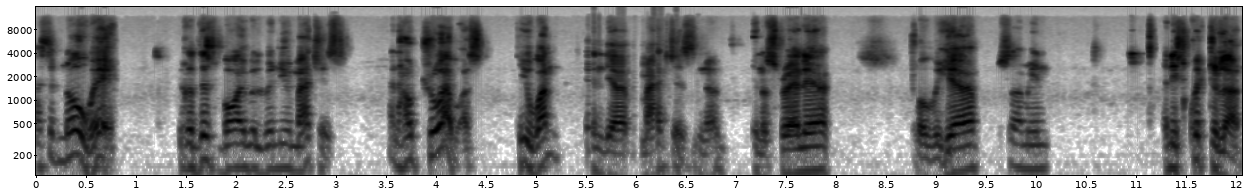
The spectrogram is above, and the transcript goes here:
I said, No way, because this boy will win you matches. And how true I was. He won India matches, you know, in Australia, over here. So, I mean, and he's quick to learn.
